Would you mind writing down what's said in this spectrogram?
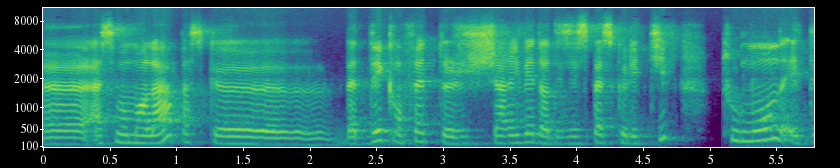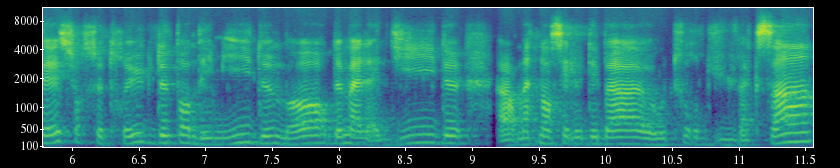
euh, à ce moment-là, parce que bah, dès qu'en fait j'arrivais dans des espaces collectifs, tout le monde était sur ce truc de pandémie, de mort, de maladie. Alors maintenant, c'est le débat autour du vaccin.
